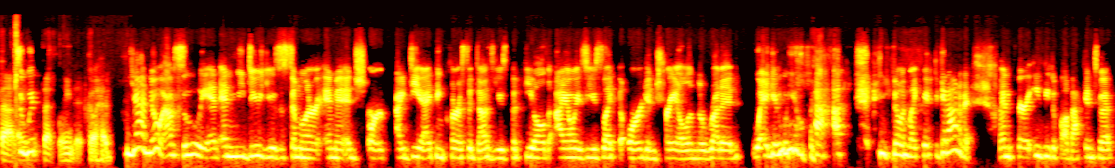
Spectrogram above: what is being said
that so with, that blamed it. Go ahead. Yeah, no, absolutely. And and we do use a similar image or idea. I think Clarissa does use the field. I always use like the Oregon Trail and the rutted wagon wheel path, you know, and like we have to get out of it. And it's very easy to fall back into it.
